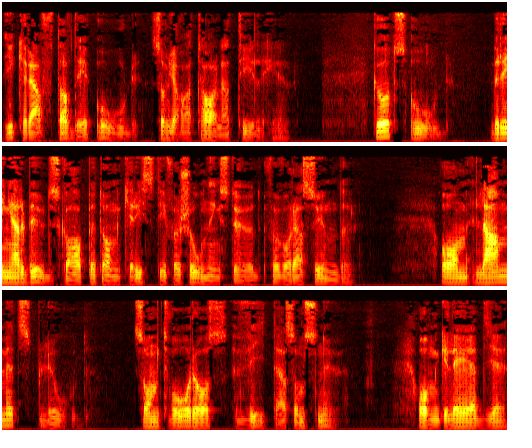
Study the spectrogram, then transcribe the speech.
i kraft av det ord som jag har talat till er. Guds ord bringar budskapet om Kristi försoningsstöd för våra synder, om Lammets blod som tvår oss vita som snö, om glädje,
